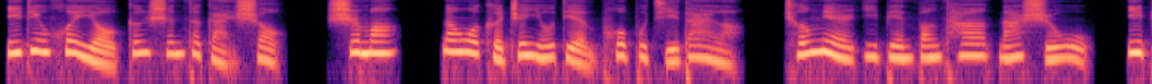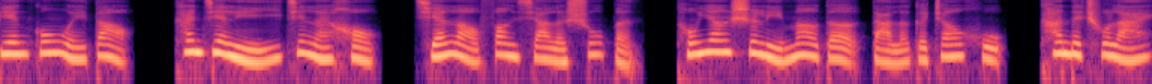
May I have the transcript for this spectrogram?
一定会有更深的感受，是吗？那我可真有点迫不及待了。程敏儿一边帮他拿食物，一边恭维道。看见李姨进来后，钱老放下了书本，同样是礼貌的打了个招呼。看得出来，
